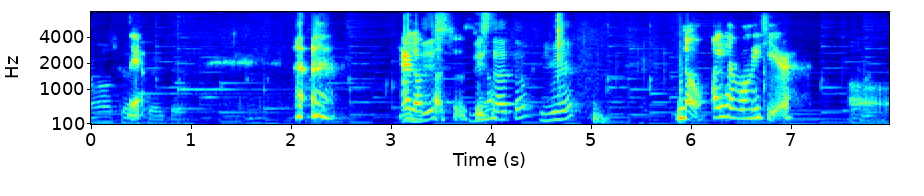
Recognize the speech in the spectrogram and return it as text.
Okay, Yeah. okay, okay. I And love this, tattoos. This you know? tattoo you have? No, I have only here, Oh,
